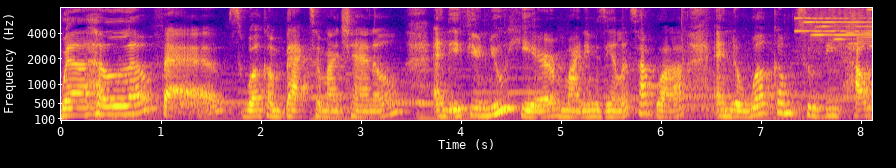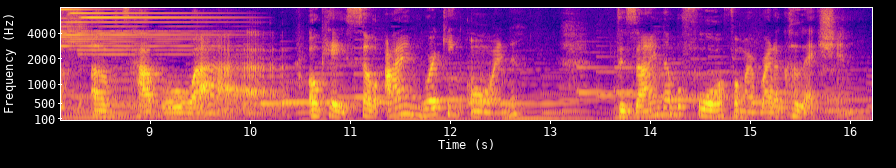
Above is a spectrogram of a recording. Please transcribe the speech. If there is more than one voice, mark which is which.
Speaker 1: Well, hello fabs. Welcome back to my channel. And if you're new here, my name is Daniela Tabois and welcome to the House of Tabois. Okay, so I'm working on design number four for my bridal collection.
